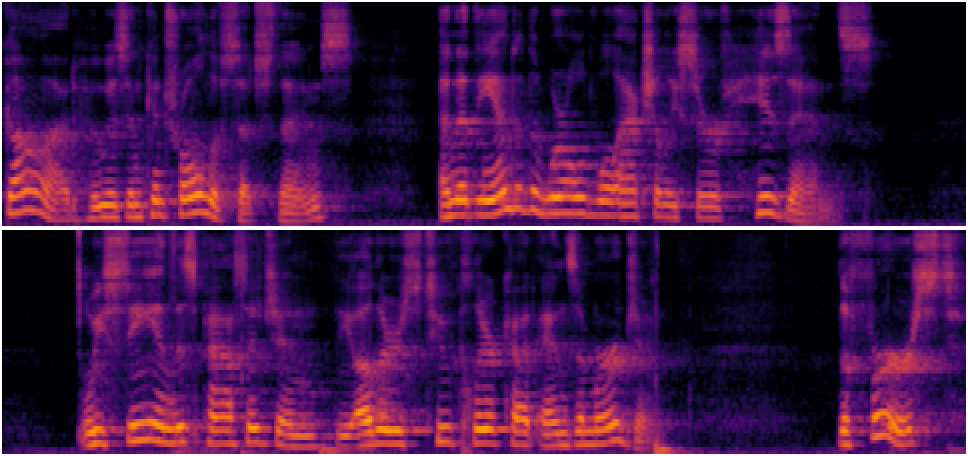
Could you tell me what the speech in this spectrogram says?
God who is in control of such things, and that the end of the world will actually serve his ends. We see in this passage and the others two clear cut ends emerging. The first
